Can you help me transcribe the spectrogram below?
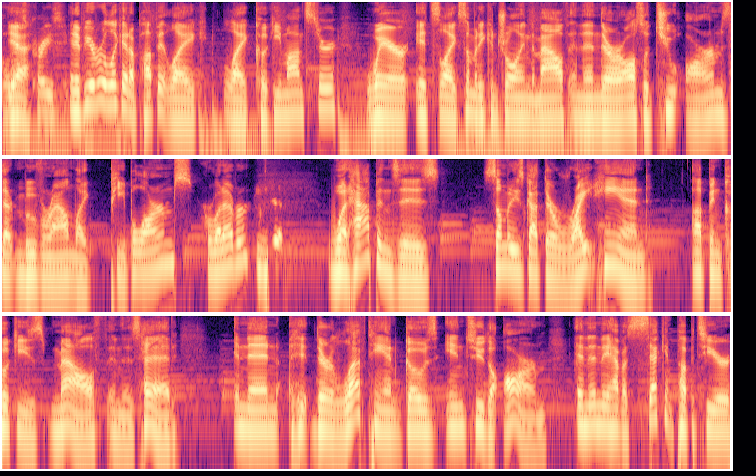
Oh, Yeah. that's crazy. And if you ever look at a puppet like like Cookie Monster, where it's like somebody controlling the mouth, and then there are also two arms that move around like people arms or whatever. Yeah. What happens is somebody's got their right hand up in Cookie's mouth in his head, and then their left hand goes into the arm, and then they have a second puppeteer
